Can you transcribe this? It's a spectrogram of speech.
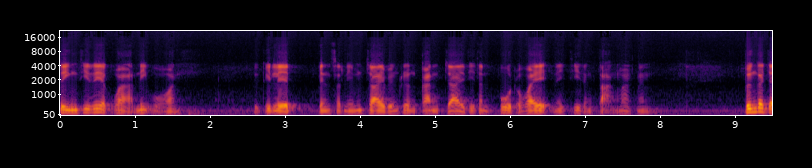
สิ่งที่เรียกว่านิวรณ์คือกิเลสเป็นสนิมใจเป็นเครื่องกั้นใจที่ท่านพูดเอาไว้ในที่ต่างๆมากนั้น พึงเข้าใจ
